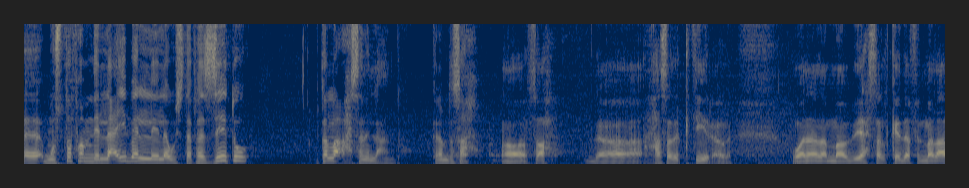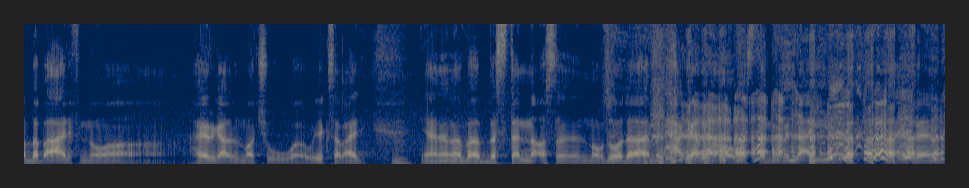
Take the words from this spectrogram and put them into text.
آه، مصطفى من اللعيبة اللي لو استفزيته بيطلع احسن اللي عنده. الكلام ده صح؟ آه صح. ده حصلت كتير قوي وأنا لما بيحصل كده في الملعب ببقى عارف إن هو هيرجع للماتش ويكسب عادي. يعني أنا بستنى أصلا الموضوع ده من الحكم أو بستناه من اللعيب. يعني فاهم؟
